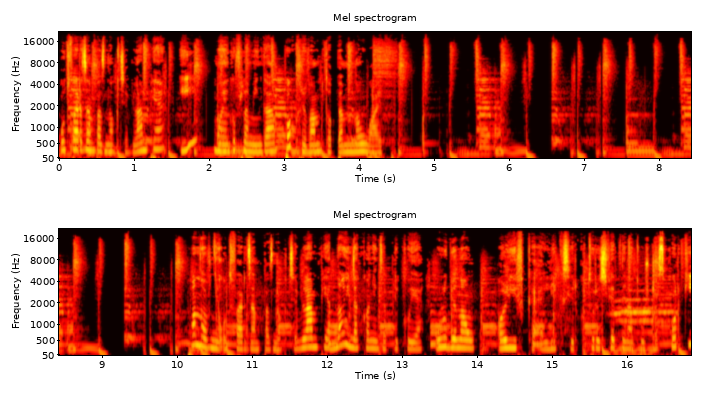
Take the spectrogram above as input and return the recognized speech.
Utwardzam paznokcie w lampie i mojego flaminga pokrywam topem No Wipe. Utwardzam paznokcie w lampie, no i na koniec aplikuję ulubioną oliwkę Elixir, który świetnie natłuszcza skórki.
